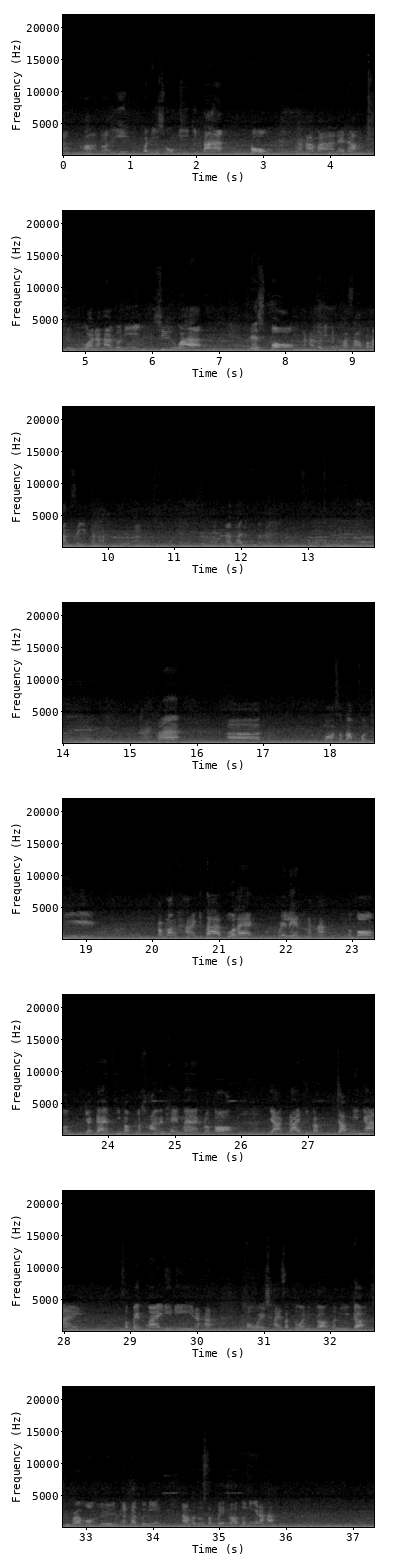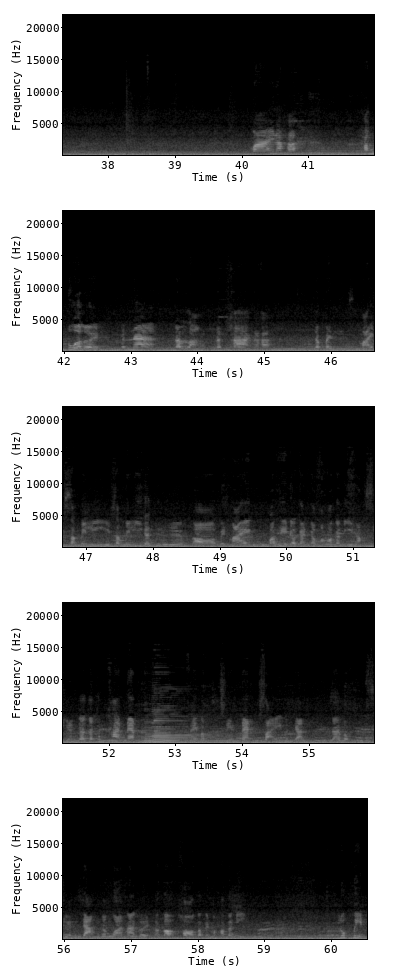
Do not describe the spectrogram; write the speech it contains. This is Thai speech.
ค่ะอ่าตอนนี้วันนี้โชว์มีกีตาร์โปร่งนะคะมาแนะนำหนึ่งตัวนะคะ ตัวนี้ชื่อว่า Les p a u นะคะ ตัวนี้เป็นภาษาฝรั่งเศสนะคะหน้าตาจะเป็นแบบนี้ถ้าเอ่อเหมาะสำหรับคนที่กำลังหากีตาร์ตัวแรกไว้เล่นนะคะ แล้วก็แบบอยากได้ที่แบบราคาไม่แพงมาก แล้วก็อยากได้ที่แบบจับง่ายๆ สเปคไม้ดีๆนะคะ เอาไว้ใช้สักตัวหนึ่งก็ตัวนี้ก็ถือว่าเหมาะเลยนะคะ ตัวนี้เอามาดูสเปคแล้วตัวนี้นะคะ ไม้นะคะ ทั้งตัวเลยด้านหน้าด้านหลังด้านข้างนะคะจะเป็นไม้ซัมเบอรี่ซัมเบอรี่ก็คือเอ่อเป็นไม้ประเภทเดียวกันกับมะฮอกกานีนะเสียงก็จะค่อนข้างแน่นให้แบบเสียงแน่นใสเหมือนกัน ได้แบบเสียงดังกังวานมากเลย แล้วก็คอก็เป็นมะฮอกกานีลูกบิด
